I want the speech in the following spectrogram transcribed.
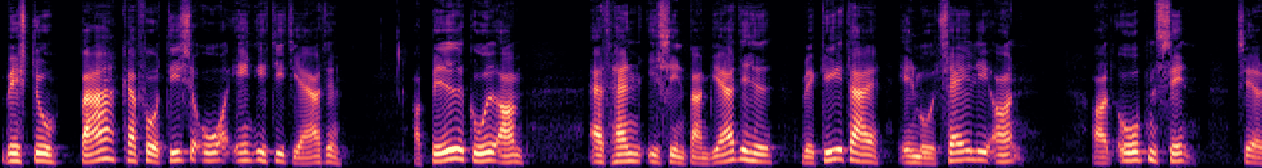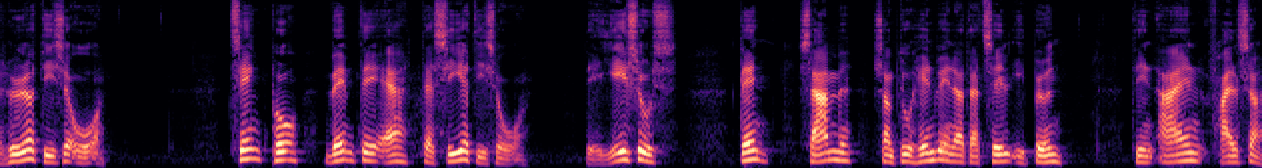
Hvis du bare kan få disse ord ind i dit hjerte og bede Gud om, at han i sin barmhjertighed vil give dig en modtagelig ånd og et åbent sind til at høre disse ord. Tænk på, hvem det er, der siger disse ord. Det er Jesus, den samme, som du henvender dig til i bøn, din egen frelser.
